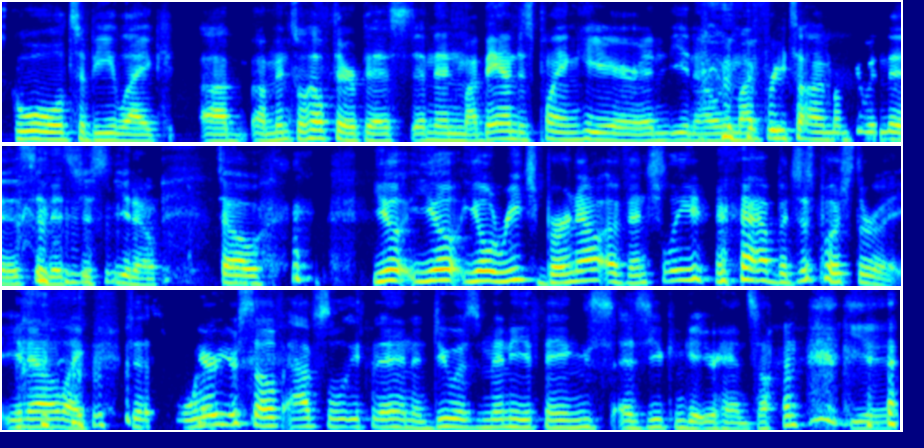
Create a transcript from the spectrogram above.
school to be like a, a mental health therapist, and then my band is playing here, and you know, in my free time, I'm doing this, and it's just you know, so you'll you'll you'll reach burnout eventually, but just push through it, you know, like just wear yourself absolutely thin and do as many things as you can get your hands on. yeah.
